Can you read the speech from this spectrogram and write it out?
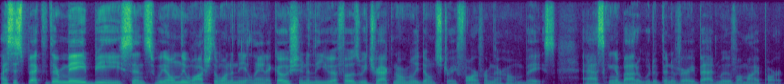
I suspect that there may be, since we only watch the one in the Atlantic Ocean, and the UFOs we track normally don't stray far from their home base. Asking about it would have been a very bad move on my part.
